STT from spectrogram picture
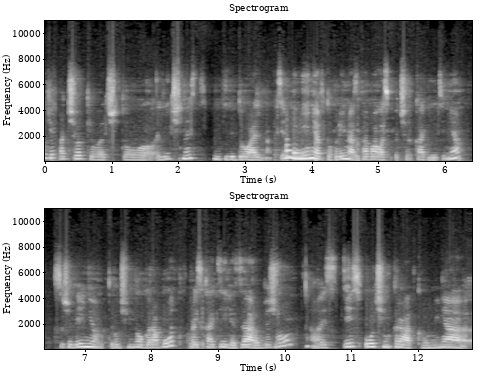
Графология подчеркивает, что личность индивидуально. Тем не менее, в то время оставалось почерковедение. К ссожалению, очень много работ происходили за рубежом. А здесь очень кратко у меня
